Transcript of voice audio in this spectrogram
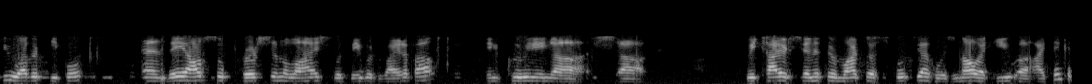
few other people, and they also personalized what they would write about, including uh, uh, retired Senator Martha Escutia, who is now at U, uh, I think a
